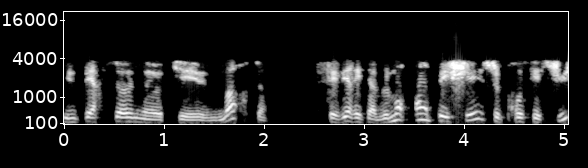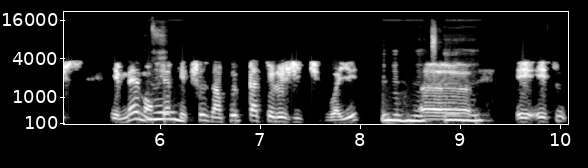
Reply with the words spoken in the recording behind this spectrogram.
une personne euh, qui est morte, c'est véritablement empêcher ce processus et même en faire quelque chose d'un peu pathologique, vous voyez? Mhm. Euh, mhm. et, et, tout,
